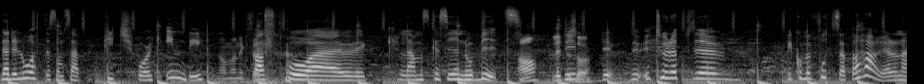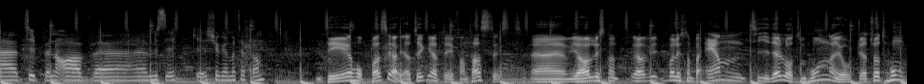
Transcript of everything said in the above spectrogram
där det låter som så här pitchfork indie Ja, fast på uh, Clams Casino Beats. Ja, lite det, så. Det, det, jag tror att eh, vi kommer fortsätta höra den här typen av eh, musik eh, 2013. Det hoppas jag. Jag tycker att det är fantastiskt. Jag, har lyssnat, jag har bara lyssnat på en tidigare låt som hon har gjort. Jag tror att hon,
